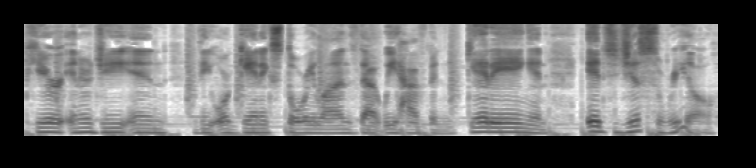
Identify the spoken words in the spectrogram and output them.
pure energy in the organic storylines that we have been getting. And it's just real.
